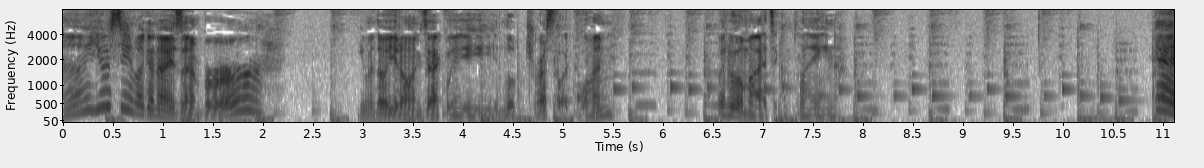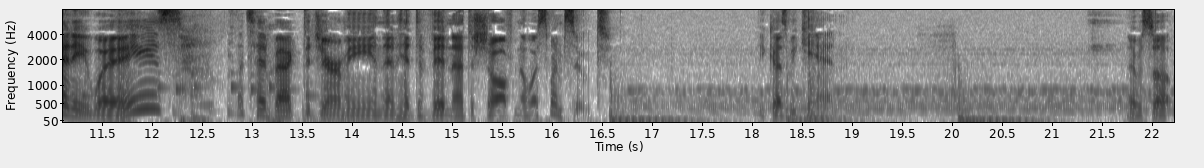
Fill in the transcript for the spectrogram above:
Uh, you seem like a nice emperor. Even though you don't exactly look dressed like one. But who am I to complain? Anyways, let's head back to Jeremi and then head to Vidna to show off Noa's swimsuit. Because we can. Hey, what's up?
